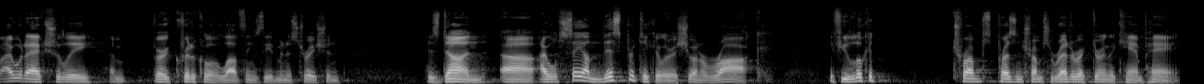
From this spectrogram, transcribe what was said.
I would actually, I'm very critical of a lot of things the administration has done. Uh, I will say on this particular issue, on Iraq, if you look at Trump's, President Trump's rhetoric during the campaign,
